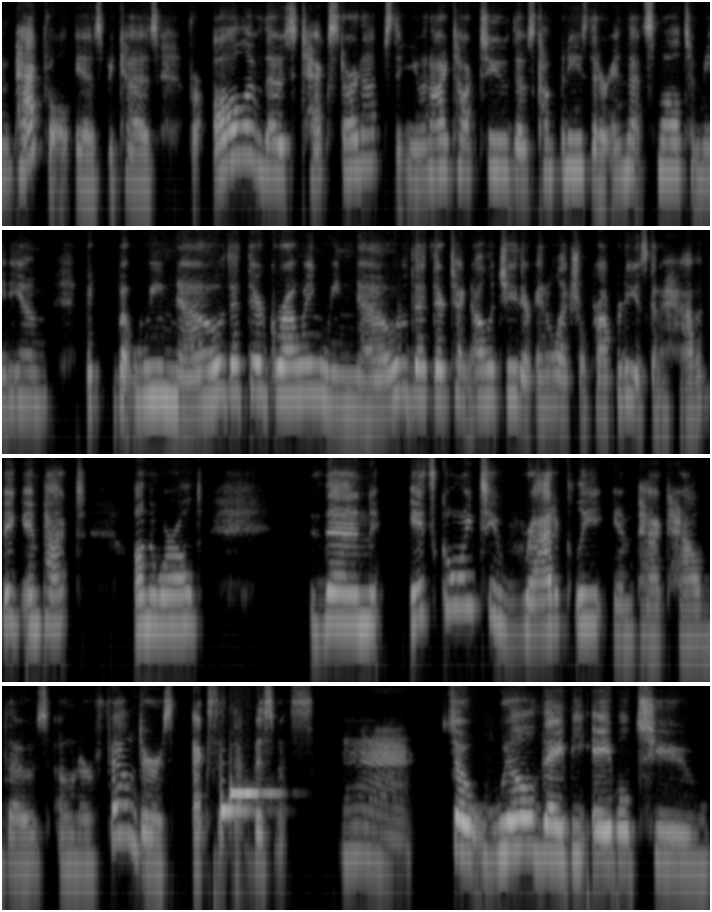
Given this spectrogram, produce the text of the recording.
impactful is because for all of those tech startups that you and I talk to, those companies that are in that small to medium, but but we know that they're growing, we know that their technology, their intellectual property is going to have a big impact on the world, then it's going to radically impact how those owner founders exit that business. Mm. So, will they be able to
